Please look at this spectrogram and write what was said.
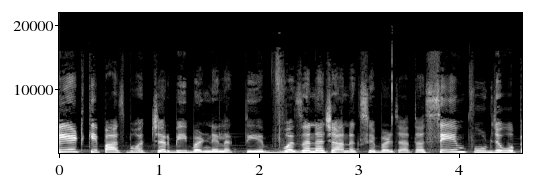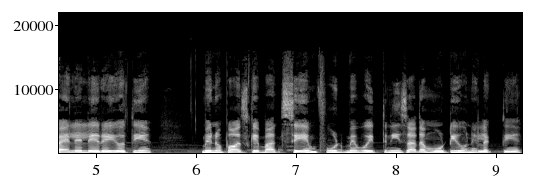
पेट के पास बहुत चर्बी बढ़ने लगती है, वज़न अचानक से बढ़ जाता है। सेम फ़ूड जो वो पहले ले रही होती है मेनोपॉज के बाद सेम फ़ूड में वो इतनी ज़्यादा मोटी होने लगती है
